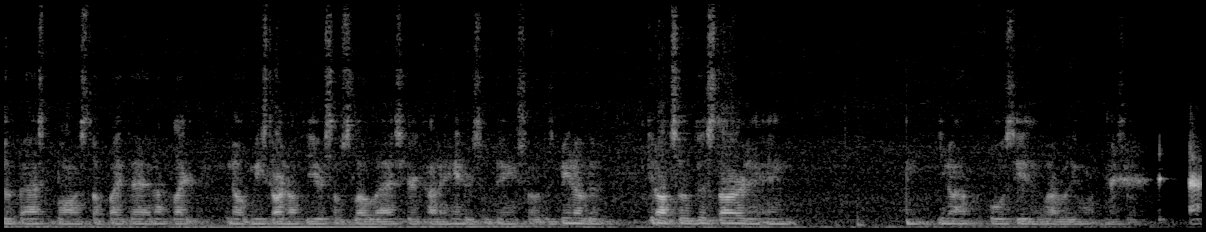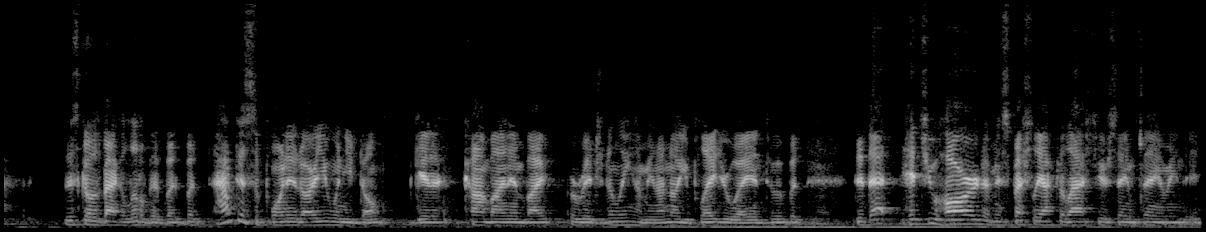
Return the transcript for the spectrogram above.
good basketball and stuff like that. And I feel like you know me starting off the year so slow last year kind of hindered some things. So just being able to get off to a good start and, and you know have a full season is what I really want. This goes back a little bit, but but how disappointed are you when you don't get a combine invite originally? I mean, I know you played your way into it, but did that hit you hard? I mean, especially after last year, same thing. I mean, it,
